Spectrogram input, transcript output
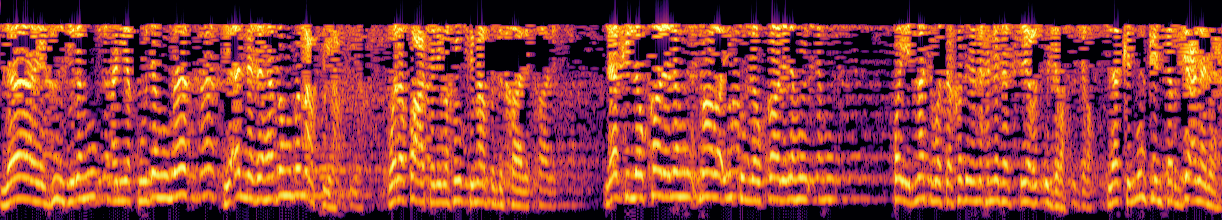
لا يجوز له أن يقودهما لأن ذهابهما معصية ولا طاعة لمخلوق في معصية الخالق. لكن لو قال له ما رأيكم لو قال له طيب ما تبغى تأخذنا نحن نذهب سيارة أجرة لكن ممكن ترجع لنا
